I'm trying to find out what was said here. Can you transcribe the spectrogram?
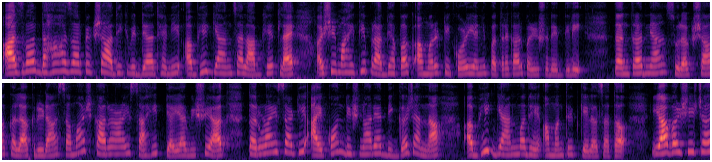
आजवर दहा हजारपेक्षा अधिक विद्यार्थ्यांनी अभिज्ञानचा लाभ घेतलाय अशी माहिती प्राध्यापक अमर टिकोळे यांनी पत्रकार परिषदेत दिली. तंत्रज्ञान सुरक्षा कला क्रीडा समाजकारण आणि साहित्य या विषयात तरुणाईसाठी आयकॉन दिसणाऱ्या दिग्गजांना अभिज्ञानमध्ये आमंत्रित केलं जातं. यावर्षीच्या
